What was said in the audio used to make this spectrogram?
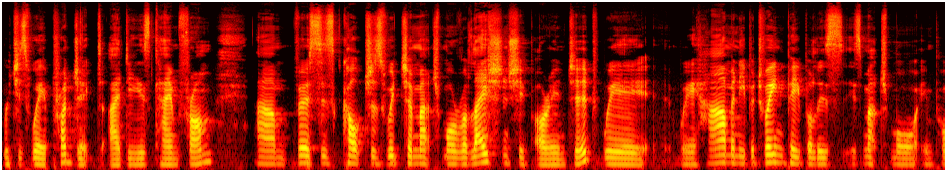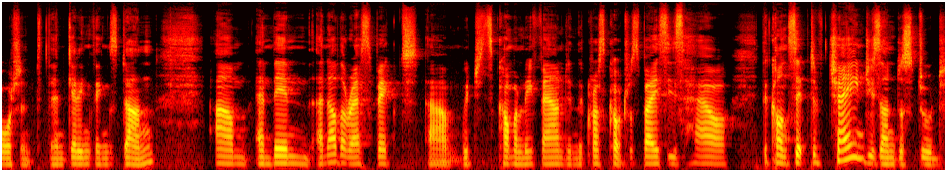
which is where project ideas came from, um, versus cultures which are much more relationship oriented, where where harmony between people is is much more important than getting things done. Um, and then another aspect, um, which is commonly found in the cross cultural space, is how the concept of change is understood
